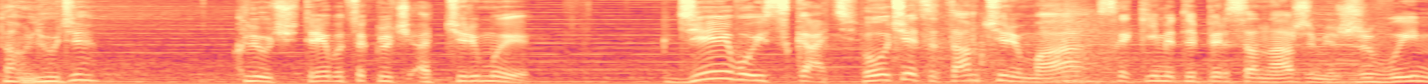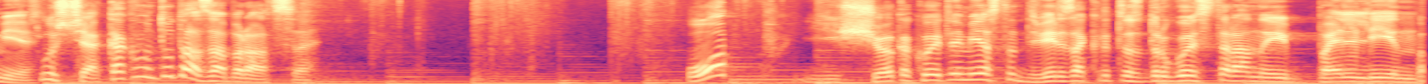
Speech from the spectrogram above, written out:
Там люди? Ключ. Требуется ключ от тюрьмы. Где его искать? Получается, там тюрьма с какими-то персонажами, живыми. Слушайте, а как вам туда забраться? Оп, еще какое-то место. Дверь закрыта с другой стороны. Блин.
